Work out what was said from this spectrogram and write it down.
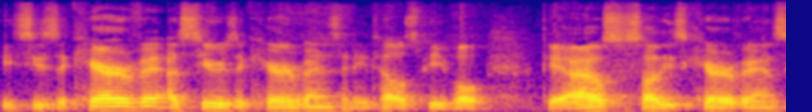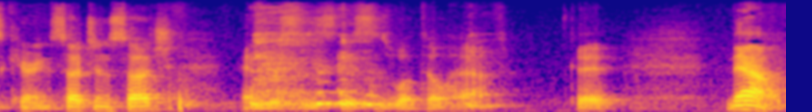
he sees a caravan, a series of caravans, and he tells people, okay, I also saw these caravans carrying such and such, and this is this is what they'll have. Okay? Now,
